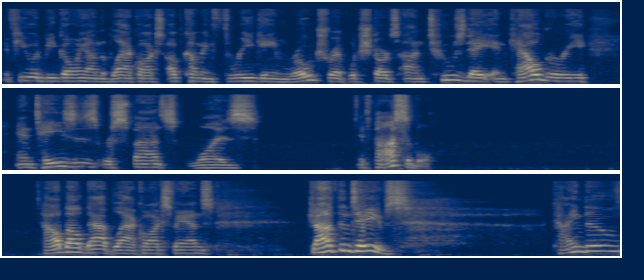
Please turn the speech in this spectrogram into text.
if he would be going on the Blackhawks' upcoming three game road trip, which starts on Tuesday in Calgary. And Toews' response was, It's possible. How about that, Blackhawks fans? Jonathan Toews, kind of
